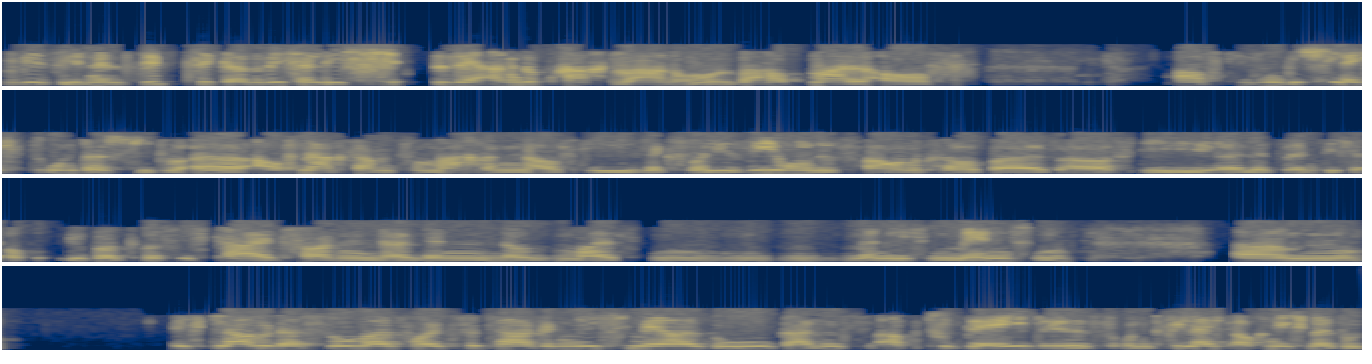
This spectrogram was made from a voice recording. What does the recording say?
wie sie in den 70ern sicherlich sehr angebracht waren, um überhaupt mal auf auf diesen Geschlechtsunterschied äh, aufmerksam zu machen, auf die Sexualisierung des Frauenkörpers, auf die äh, letztendlich auch Übergriffigkeit von äh, den äh, meisten männlichen Menschen. Ähm, ich glaube, dass sowas heutzutage nicht mehr so ganz up-to-date ist und vielleicht auch nicht mehr so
